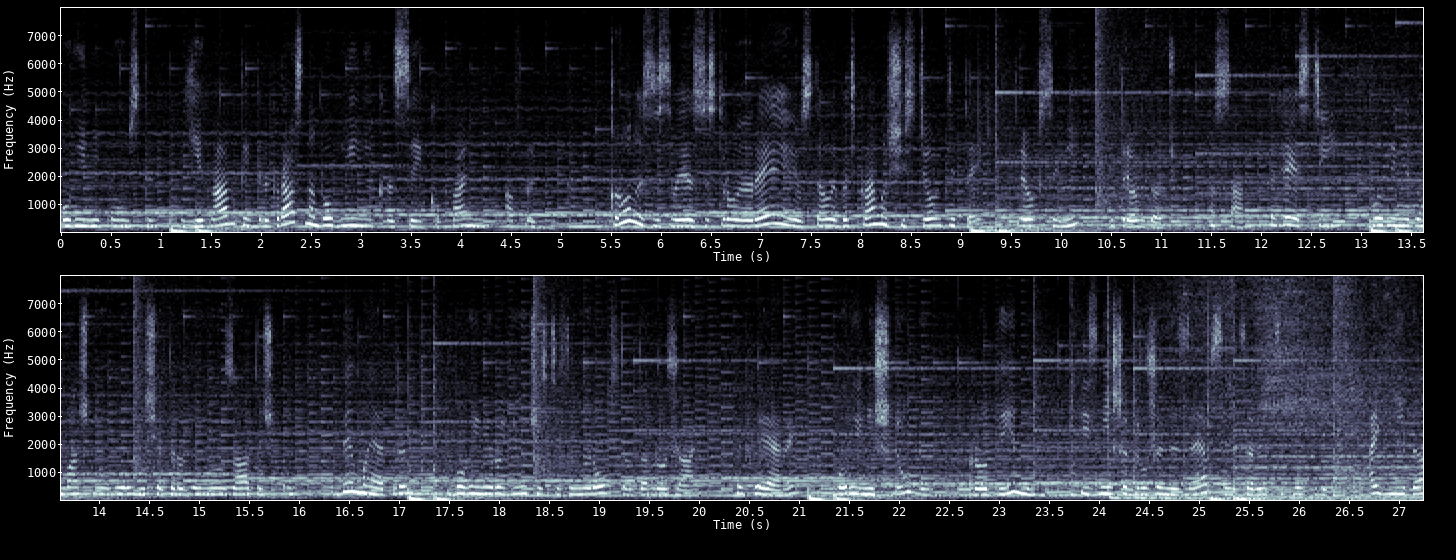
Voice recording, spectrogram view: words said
богині помсти, гіганти й прекрасна богиня краси й кохання Афродіта. Кронос зі своєю сестрою Реєю стали батьками шістьох дітей, трьох синів і трьох дочок. А саме Гестії, богині домашнього вогнища та родинного затишку, Деметри, богині родючості, землеробства та врожаю, Гери, богині шлюбу, родини, пізніше дружини Зевса і цариці вогню, Аїда,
